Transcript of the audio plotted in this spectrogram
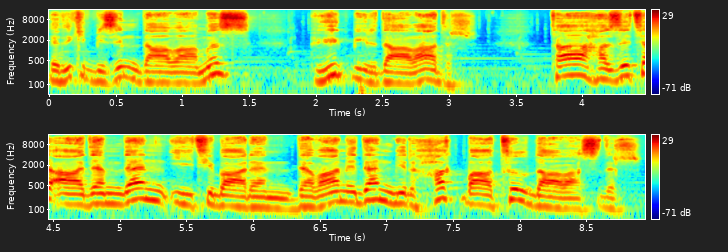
dedi ki bizim davamız büyük bir davadır. Ta Hazreti Adem'den itibaren devam eden bir hak batıl davasıdır,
